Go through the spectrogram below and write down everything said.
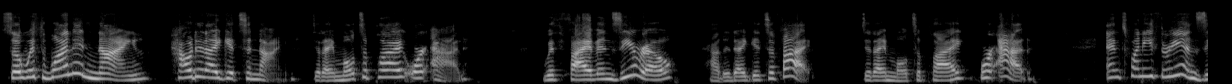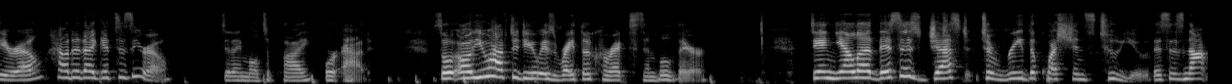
So with one and nine, how did I get to nine? Did I multiply or add? With five and zero, how did I get to five? Did I multiply or add? And 23 and zero, how did I get to zero? Did I multiply or add? So all you have to do is write the correct symbol there. Daniela, this is just to read the questions to you. This is not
